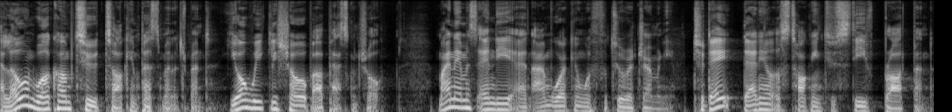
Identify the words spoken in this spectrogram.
Hello and welcome to Talking Pest Management, your weekly show about pest control. My name is Andy and I'm working with Futura Germany. Today, Daniel is talking to Steve Broadbent.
